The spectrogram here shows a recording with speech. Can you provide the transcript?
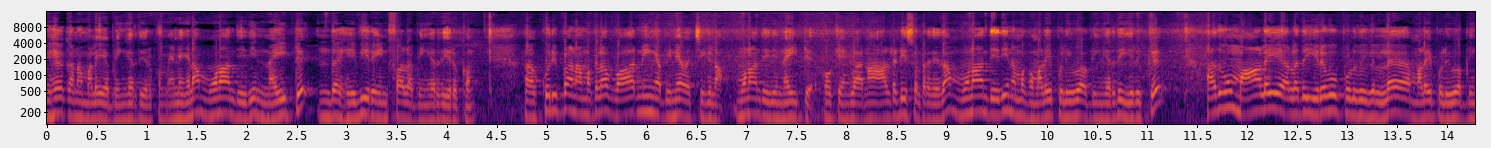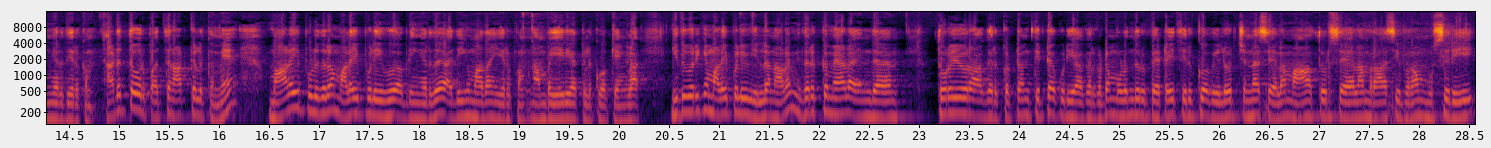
மிக கனமழை அப்படிங்கிறது இருக்கும். என்னைக்குன்னா மூணாம் தேதி நைட்டு இந்த ஹெவி ரெயின்ஃபால் அப்படிங்கிறது இருக்கும். குறிப்பாக நமக்கெல்லாம் வார்னிங் அப்படின்னே வச்சுக்கலாம். மூணாம் தேதி நைட்டு ஓகேங்களா? நான் ஆல்ரெடி சொல்கிறதே தான் மூணாம் தேதி நமக்கு மழைப்பொழிவு அப்படிங்கிறது இருக்குது அதுவும் மாலை அல்லது இரவு பொழுதுகளில் மழைப்பொழிவு அப்படிங்கிறது இருக்கும். அடுத்த ஒரு பத்து நாட்களுக்குமே மாலை பொழுதில் மழைப்பொழிவு அப்படிங்கிறது அதிகமாக தான் இருக்கும். நம்ம ஏரியாக்களுக்கு ஓகேங்களா? இது வரைக்கும் மழைப்பொழிவு இல்லைனாலும் இதற்கு மேலே இந்த துறையூராக இருக்கட்டும் திட்டக்குடியாக இருக்கட்டும் உளுந்தூர்பேட்டை திருக்கோவிலூர் சின்னசேலம் ஆத்தூர் சேலம் ராசிபுரம் முசிறி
